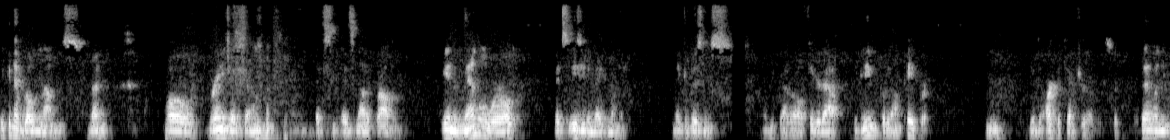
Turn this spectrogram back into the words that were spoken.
you can have golden mountains, right? Whole range of them. it's, it's not a problem. In the mental world, it's easy to make money, make a business, and you've got it all figured out. You can even put it on paper. Hmm? You have the architecture of it. So then when you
